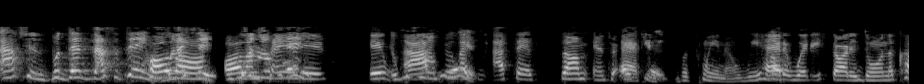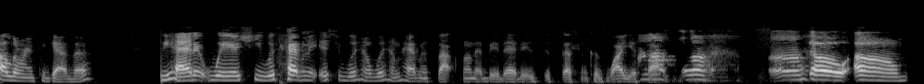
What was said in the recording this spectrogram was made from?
action? But then that's the thing. Hold when on. I say, All I'm saying is it, it I feel like I said some interactions okay. between them. We had oh. it where they started doing the coloring together. We had it where she was having an issue with him, with him having socks on that bed. That is disgusting because why your socks? Uh, uh, uh. So, um,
